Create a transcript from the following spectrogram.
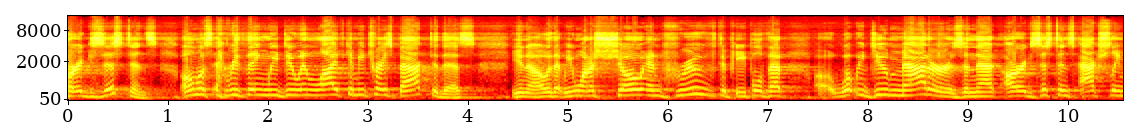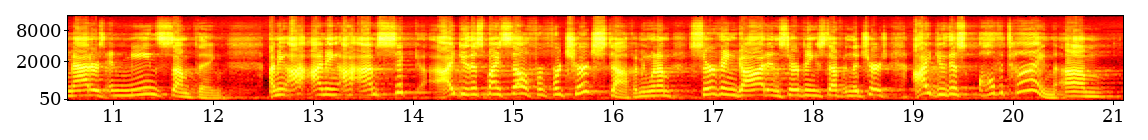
our existence. Almost everything we do in life can be traced back to this, you know, that we want to show and prove to people that uh, what we do matters and that our existence actually matters and means something. I mean, I, I mean, I, am sick. I do this myself for, for church stuff. I mean, when I'm serving God and serving stuff in the church, I do this all the time. Um,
